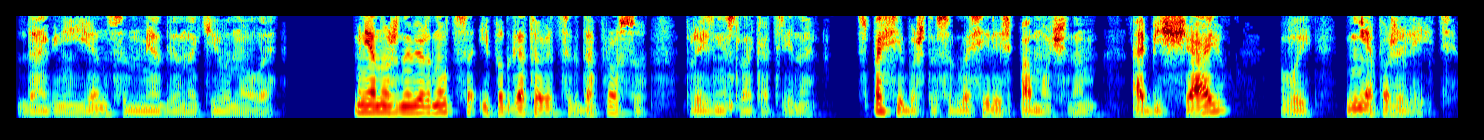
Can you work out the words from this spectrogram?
Дагни Йенсен медленно кивнула. «Мне нужно вернуться и подготовиться к допросу», — произнесла Катрина. Спасибо, что согласились помочь нам. Обещаю, вы не пожалеете.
